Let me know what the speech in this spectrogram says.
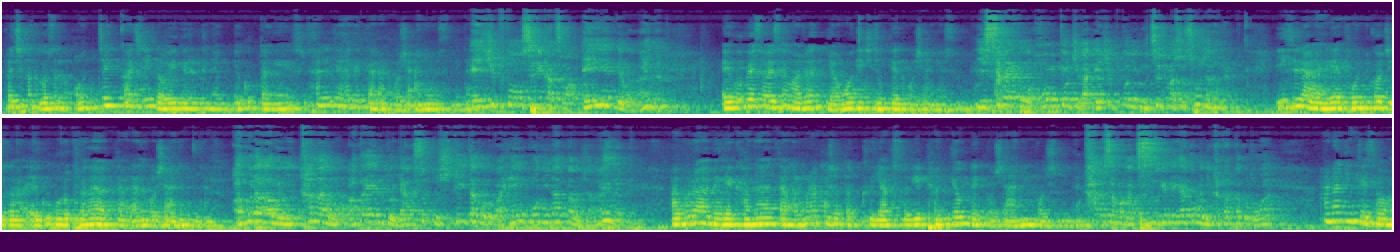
그렇지만 그것은 언제까지 너희들을 그냥 애굽 땅에 살게 하겠다라는 것이 아니었습니다. エジプトの生活は永遠ではないんだ 애굽에서의 생활은 영원히 지속되는 것이 아니었습니다. イスラエルの本拠地がエジプトに移りましたそうじゃないんだ 이스라엘의 본거지가 애굽으로 변하였다라는 것이 아닙니다. アブラハムにカナンを与えると約束していたことが変更になったのじゃないんだ 아브라함에게 가나안 땅을 허락하셨던 그 약속이 변경된 것이 아닌 것입니다. 神様が続けてヤコブに語ったことは 하나님께서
